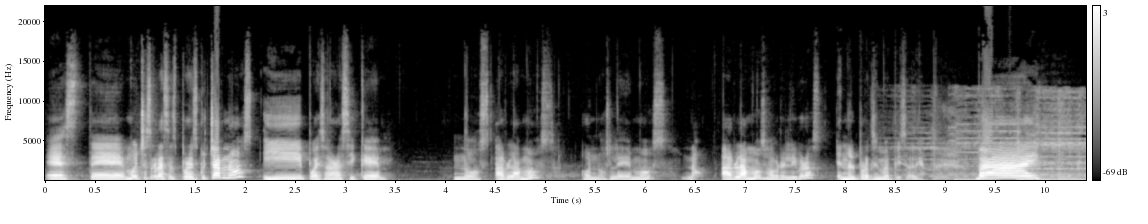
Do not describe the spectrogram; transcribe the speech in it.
Este, muchas gracias por escucharnos y pues ahora sí que nos hablamos o nos leemos. No, hablamos sobre libros en el próximo episodio. Bye.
